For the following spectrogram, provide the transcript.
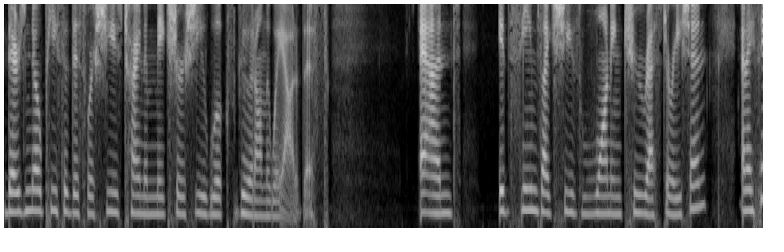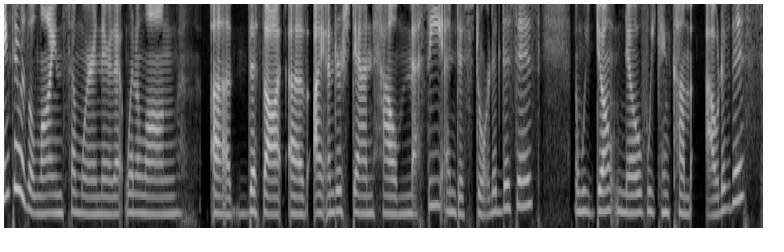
There's no piece of this where she's trying to make sure she looks good on the way out of this. And it seems like she's wanting true restoration. And I think there was a line somewhere in there that went along uh, the thought of I understand how messy and distorted this is, and we don't know if we can come out of this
